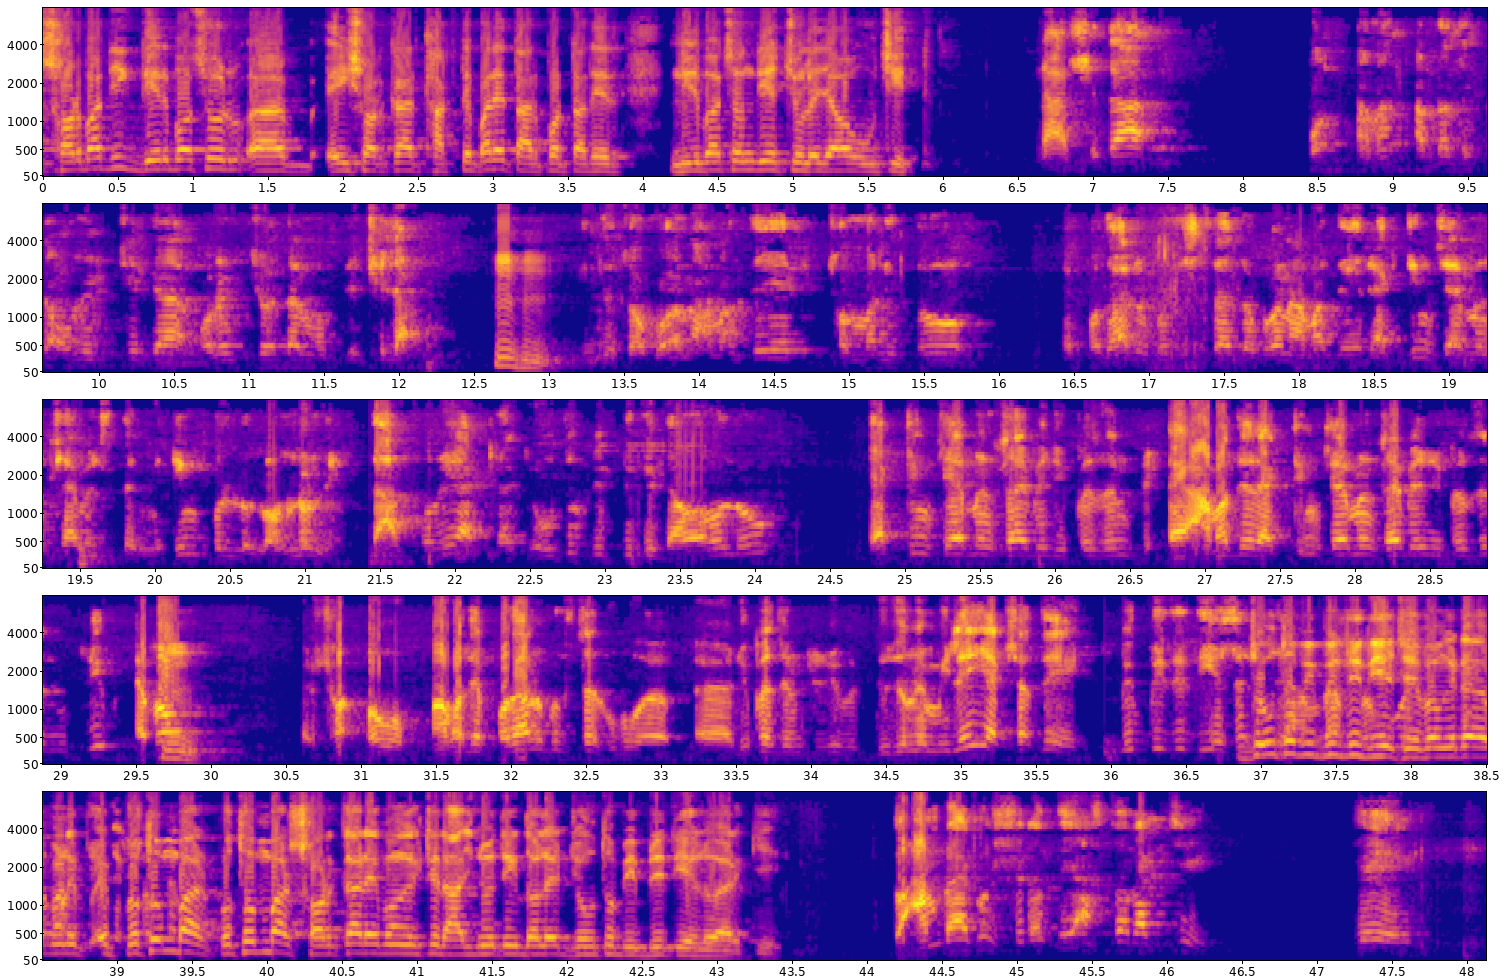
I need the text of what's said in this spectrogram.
সর্বাধিক দেড় বছর এই সরকার থাকতে পারে তারপর তাদের নির্বাচন দিয়ে চলে যাওয়া উচিত। না সেটা আমার তো একটা অনিশ্চয়তা অনিশ্চয়তার মধ্যে ছিলাম। হুম হুম। কিন্তু যখন আমাদের সম্মানিত প্রধান উপদেষ্টা যখন আমাদের অ্যাক্টিং চেয়ারম্যান সাহেবের সাথে মিটিং করল লন্ডনে তারপরে একটা যৌথ বিবৃতি দেওয়া হলো অ্যাক্টিং চেয়ারম্যান সাহেবের রিপ্রেজেন্ট আমাদের অ্যাক্টিং চেয়ারম্যান সাহেবের রিপ্রেজেন্টেটিভ এবং আমাদের প্রধান উপদেষ্টার রিপ্রেজেন্টেটিভ দুজনে মিলেই একসাথে বিবৃতি দিয়েছে। যৌথ বিবৃতি দিয়েছে এবং এটা মানে প্রথমবার প্রথমবার সরকার এবং একটি রাজনৈতিক দলের যৌথ বিবৃতি এলো আর কি। তো আমরা এখন সেটাতে আস্থা রাখছি যে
